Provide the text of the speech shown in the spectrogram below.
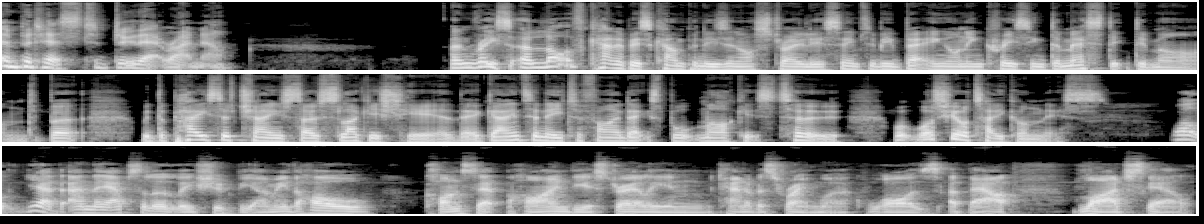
impetus to do that right now. And Rhys, a lot of cannabis companies in Australia seem to be betting on increasing domestic demand, but with the pace of change so sluggish here, they're going to need to find export markets too. What's your take on this? Well, yeah, and they absolutely should be. I mean, the whole concept behind the Australian cannabis framework was about large scale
